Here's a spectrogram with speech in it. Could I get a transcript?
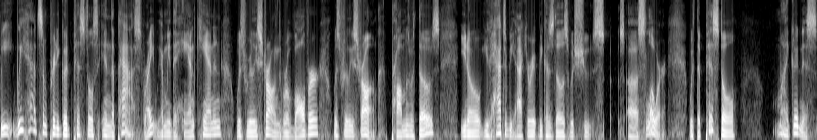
we we had some pretty good pistols in the past, right? I mean, the hand cannon was really strong. The revolver was really strong. Problems with those, you know, you had to be accurate because those would shoot uh, slower. With the pistol, my goodness,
